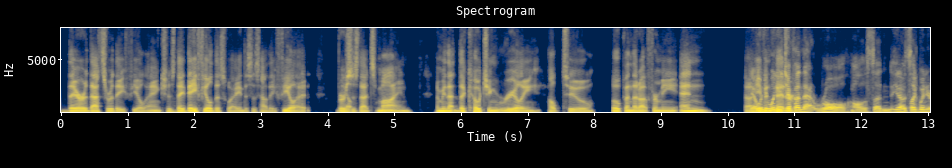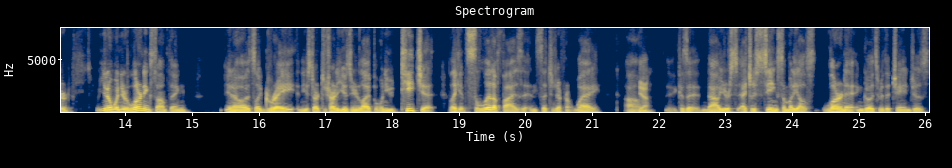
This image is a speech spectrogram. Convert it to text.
they're that's where they feel anxious mm-hmm. they they feel this way and this is how they feel it versus yep. that's mine i mean that the coaching really helped to open that up for me and uh, yeah when, when you took on that role all of a sudden you know it's like when you're you know when you're learning something you know it's like great and you start to try to use in your life but when you teach it like it solidifies it in such a different way um, yeah because now you're actually seeing somebody else learn it and go through the changes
